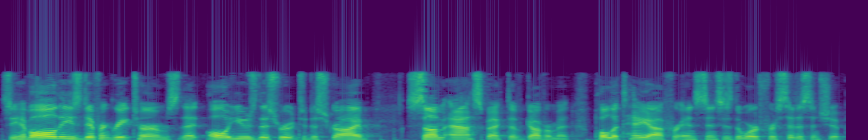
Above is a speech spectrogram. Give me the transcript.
So you have all these different Greek terms that all use this root to describe some aspect of government. Politeia, for instance, is the word for citizenship.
